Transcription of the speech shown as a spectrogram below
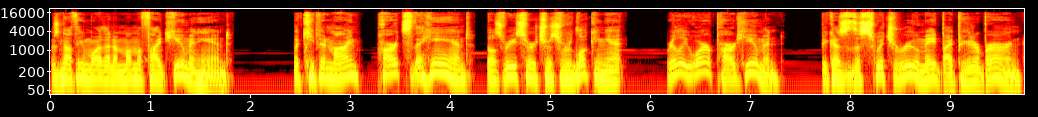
was nothing more than a mummified human hand. But keep in mind, parts of the hand those researchers were looking at really were part human because of the switcheroo made by Peter Byrne.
